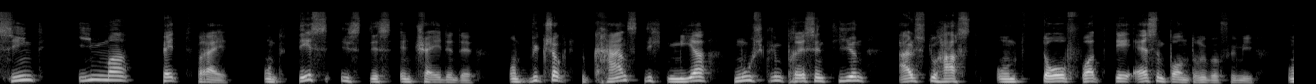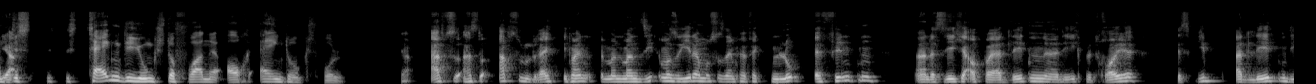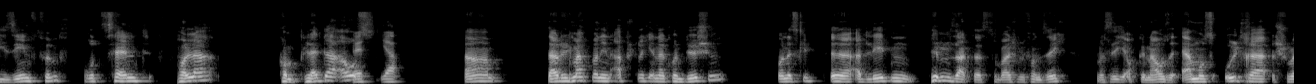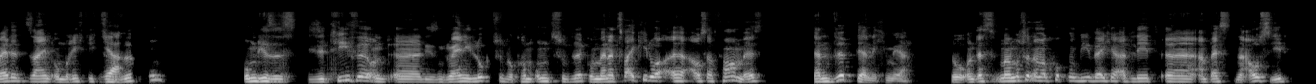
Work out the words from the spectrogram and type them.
sind immer fettfrei. Und das ist das Entscheidende. Und wie gesagt, du kannst nicht mehr Muskeln präsentieren, als du hast. Und da fährt die Eisenbahn drüber für mich. Und Ja. das, das zeigen die Jungs da vorne auch eindrucksvoll. Ja, hast du absolut recht. Ich meine, man, man sieht immer so, jeder muss so seinen perfekten Look erfinden. Äh, das sehe ich ja auch bei Athleten, äh, die ich betreue. Es gibt Athleten, die sehen 5% voller, kompletter aus. Ja. Ähm, dadurch macht man den Abstrich in der Condition. Und es gibt äh, Athleten, Tim sagt das zum Beispiel von sich, und das sehe ich auch genauso. Er muss ultra shredded sein, um richtig zu ja. wirken um dieses, diese Tiefe und äh, diesen grainy Look zu bekommen, um zu wirken. Und wenn er zwei Kilo äh, außer Form ist, dann wirkt der nicht mehr. So, und das, man muss dann immer gucken, wie welcher Athlet äh, am besten aussieht.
